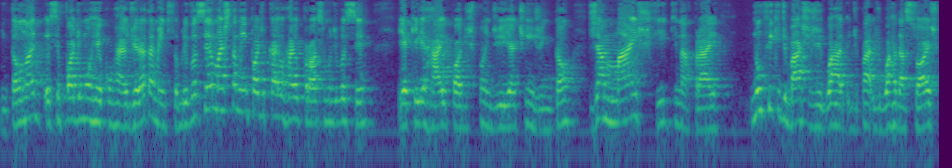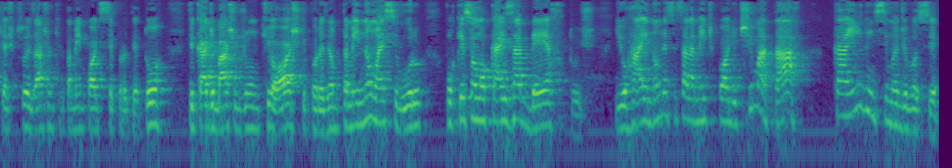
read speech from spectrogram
Então é, você pode morrer com raio diretamente sobre você, mas também pode cair o raio próximo de você e aquele raio pode expandir e atingir. Então jamais fique na praia não fique debaixo de, guarda, de, de guarda-sóis, que as pessoas acham que também pode ser protetor. Ficar debaixo de um quiosque, por exemplo, também não é seguro, porque são locais abertos. E o raio não necessariamente pode te matar caindo em cima de você.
